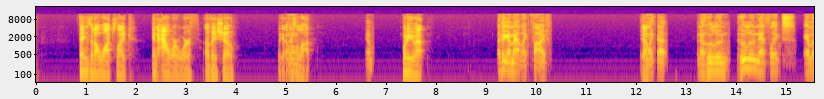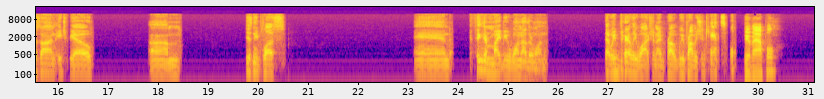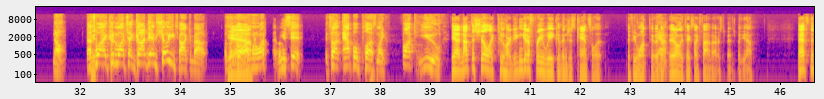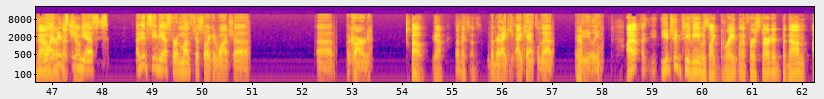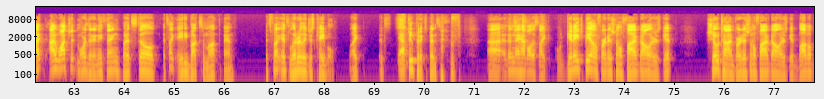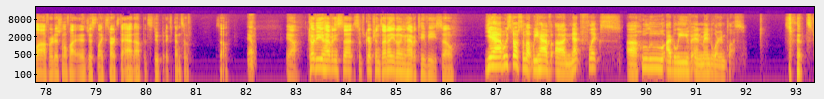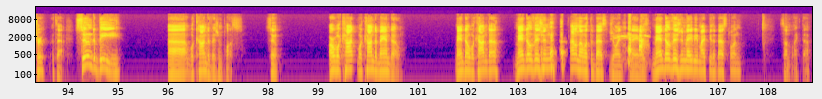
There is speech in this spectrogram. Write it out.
things that I'll watch like an hour worth of a show. But yeah, there's a Mhm. lot. Yep. What are you at? I think I'm at like five. Yeah. Something like that. I know Hulu, Hulu, Netflix, Amazon, HBO, um, Disney Plus, and I think there might be one other one that we barely watch, and I probably we probably should cancel. Do you have Apple? No, that's Yeah. why I couldn't watch that goddamn show you talked about. I was like, oh, I want to watch that. Let me see it. It's on Apple Plus. I'm like, fuck you. Yeah, not to shill like too hard. You can get a free week and then just cancel it if you want to. It, Yeah. it only takes like five hours to binge, but yeah. That's the downer No, I did that show. CBS. I did CBS for a month just so I could watch uh uh Picard, Oh, yeah. That makes sense. but then I I canceled that Yeah. immediately. I uh, YouTube TV was like great when it first started, but now I'm I I watch it more than anything, but it's still it's like 80 bucks a month, man. It's fuck it's literally just cable. Like it's Yeah. stupid expensive. Uh and then they have all this like get HBO for additional $5, get Showtime for additional $5, get blah blah blah for additional 5 and it just like starts to add up. It's stupid expensive. So Yeah. Yeah. Cody, do you have any su- subscriptions? I know you don't even have a TV, so Yeah, but we still have some up. We have uh, Netflix, uh, Hulu, I believe, and Mandalorian Plus. it's true. It's that soon to be uh Wakanda Vision Plus. Soon. Or Wakanda Wakanda Mando. Mando Wakanda? Mando Vision? I don't know what the best joint name is. Mando Vision maybe might be the best one. Something like that.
